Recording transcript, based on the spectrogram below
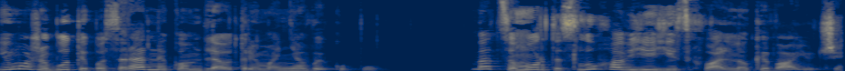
і може бути посередником для отримання викупу. Мецоморте слухав її, схвально киваючи.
